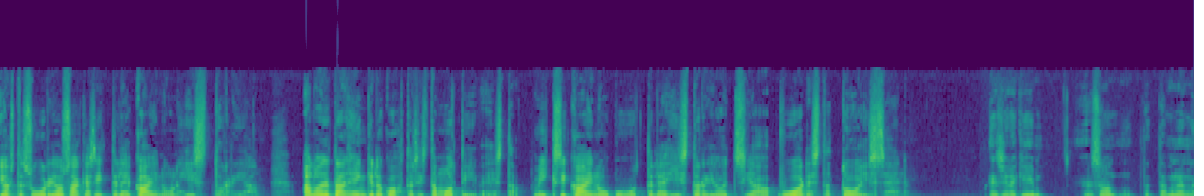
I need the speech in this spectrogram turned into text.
joista suuri osa käsittelee Kainuun historiaa. Aloitetaan henkilökohtaisista motiiveista. Miksi Kainuu puhuttelee historioitsijaa vuodesta toiseen? Ensinnäkin se on tämmöinen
